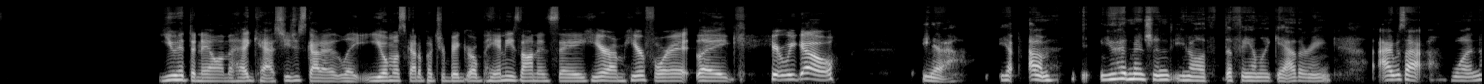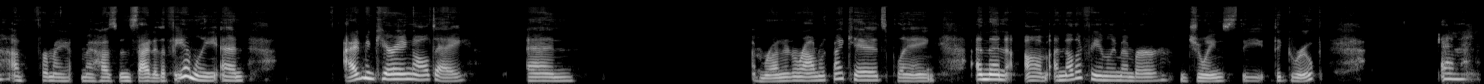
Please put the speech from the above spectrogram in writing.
you hit the nail on the head Cass. You just gotta like you almost gotta put your big girl panties on and say here i'm here for it. Like here we go. Yeah. Yeah. Um you had mentioned you know the family gathering. I was at one uh, for my my husband's side of the family and i'd been carrying all day and I'm running around with my kids playing, and then um, another family member joins the the group, and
